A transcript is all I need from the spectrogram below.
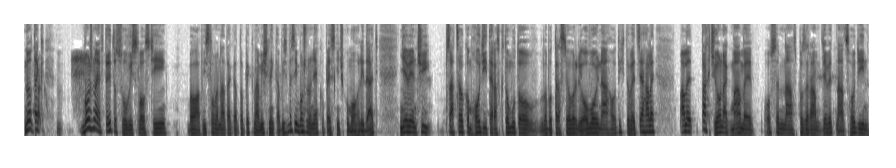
No tak, tak možno aj v tejto súvislosti bola vyslovená takáto pekná myšlienka. By sme si možno nejakú pesničku mohli dať. Neviem, či sa celkom hodí teraz k tomuto, lebo teraz ste hovorili o vojnách, o týchto veciach, ale, ale tak či onak máme 18, pozerám 19 hodín,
